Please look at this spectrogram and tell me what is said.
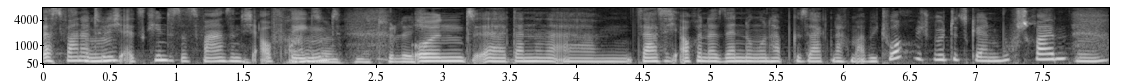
das war natürlich mhm. als Kind ist das wahnsinnig aufregend. Wahnsinn, natürlich. Und äh, dann ähm, saß ich auch in der Sendung und habe gesagt nach dem Abitur, ich würde jetzt gerne ein Buch schreiben. Mhm.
